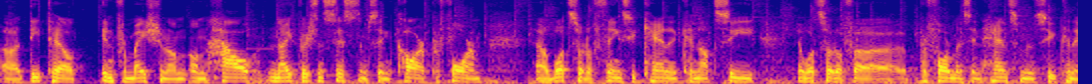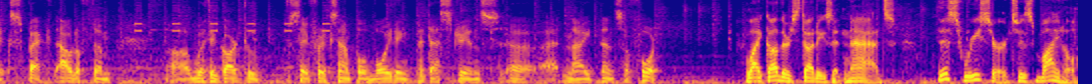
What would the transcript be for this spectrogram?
uh, detailed information on, on how night vision systems in car perform, uh, what sort of things you can and cannot see, and what sort of uh, performance enhancements you can expect out of them uh, with regard to, say, for example, avoiding pedestrians uh, at night and so forth. Like other studies at NADS, this research is vital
